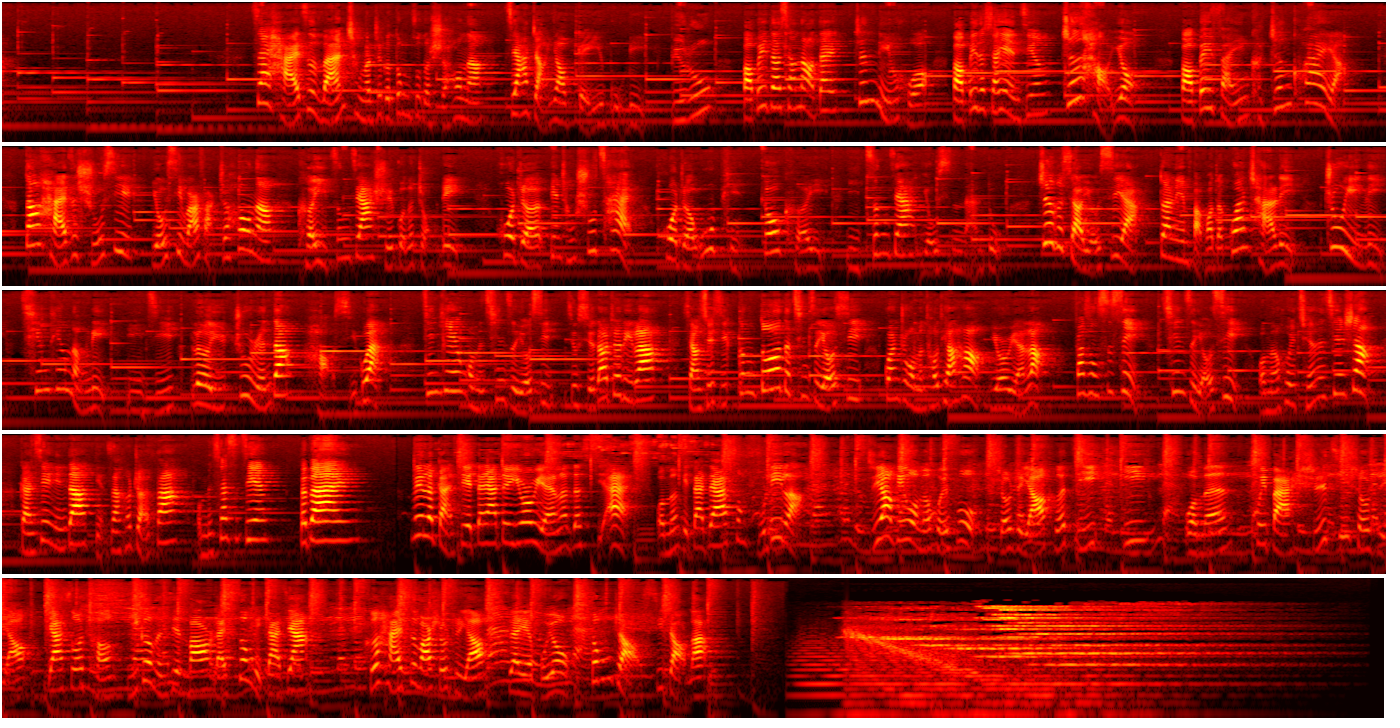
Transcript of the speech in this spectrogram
在孩子完成了这个动作的时候呢，家长要给予鼓励，比如：“宝贝的小脑袋真灵活，宝贝的小眼睛真好用，宝贝反应可真快呀。”当孩子熟悉游戏玩法之后呢，可以增加水果的种类，或者变成蔬菜，或者物品都可以，以增加游戏的难度。这个小游戏呀，锻炼宝宝的观察力、注意力、倾听能力以及乐于助人的好习惯。今天我们亲子游戏就学到这里啦。想学习更多的亲子游戏，关注我们头条号“幼儿园了”，发送私信“亲子游戏”，我们会全文线上。感谢您的点赞和转发，我们下次见，拜拜。为了感谢大家对幼儿园了的喜爱，我们给大家送福利了。只要给我们回复手指谣合集一，我们会把十期手指谣压缩成一个文件包来送给大家。和孩子玩手指谣，再也不用东找西找了。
